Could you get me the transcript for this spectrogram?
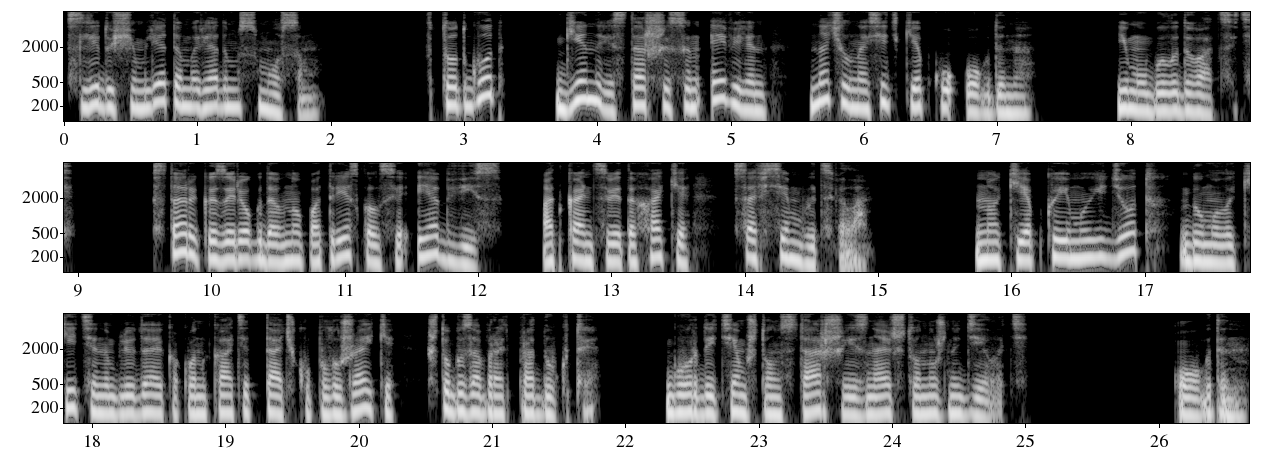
следующим летом рядом с Мосом. В тот год Генри, старший сын Эвелин, начал носить кепку Огдена. Ему было двадцать. Старый козырек давно потрескался и обвис, а ткань цвета хаки совсем выцвела. Но кепка ему идет, думала Кити, наблюдая, как он катит тачку по лужайке, чтобы забрать продукты, гордый тем, что он старше и знает, что нужно делать. Огден.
